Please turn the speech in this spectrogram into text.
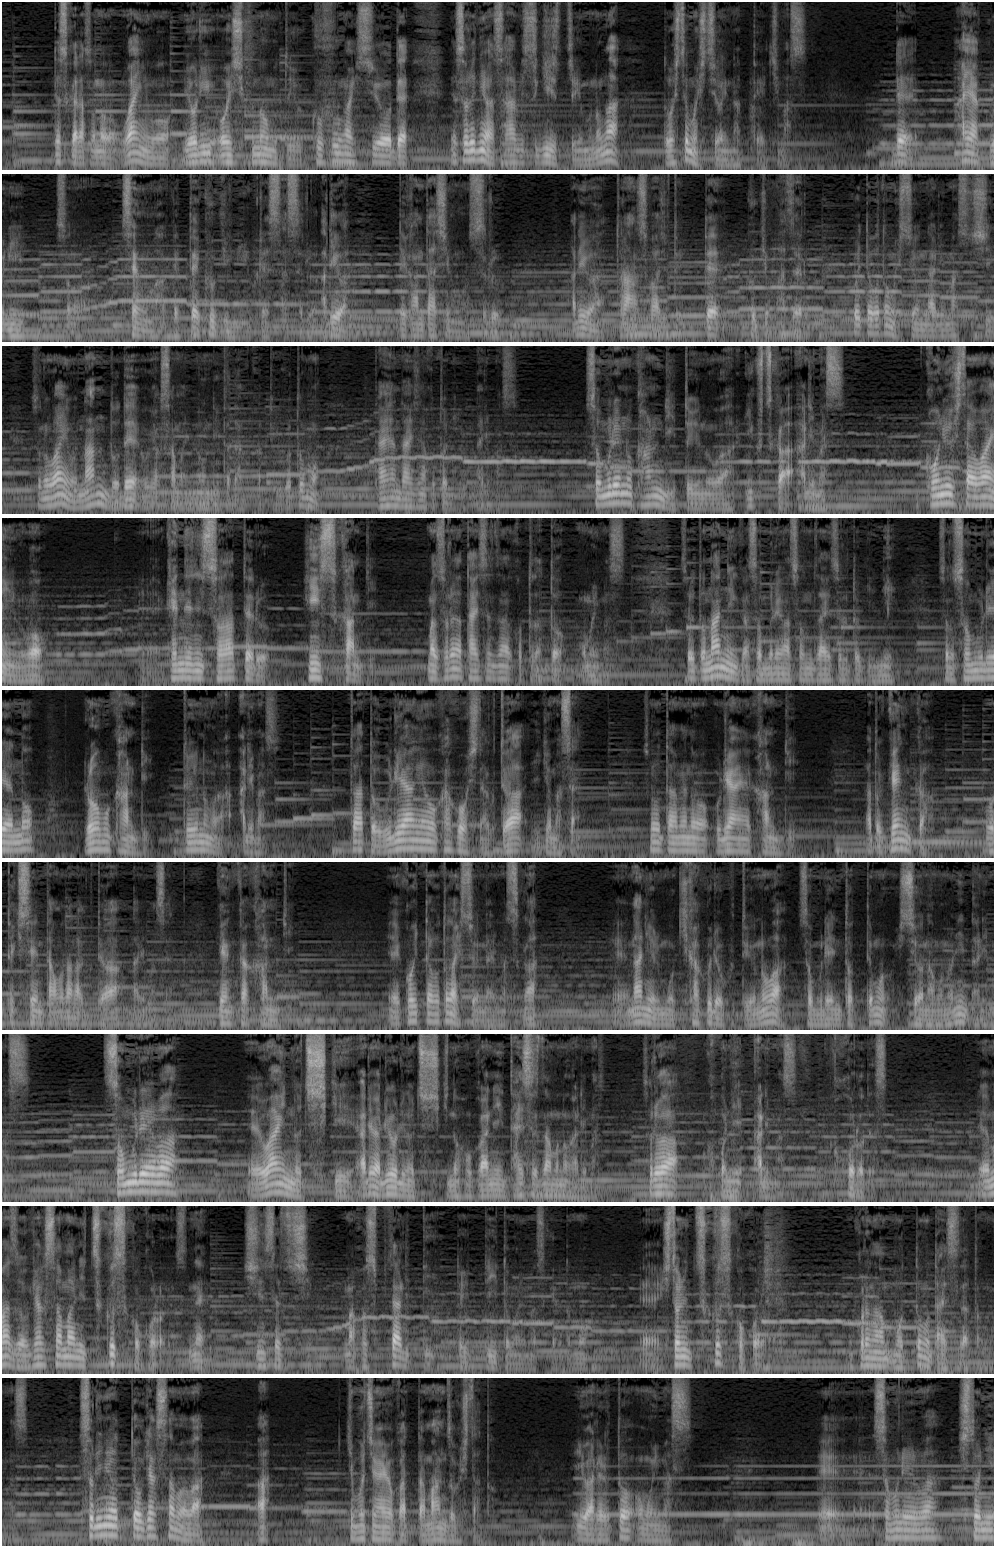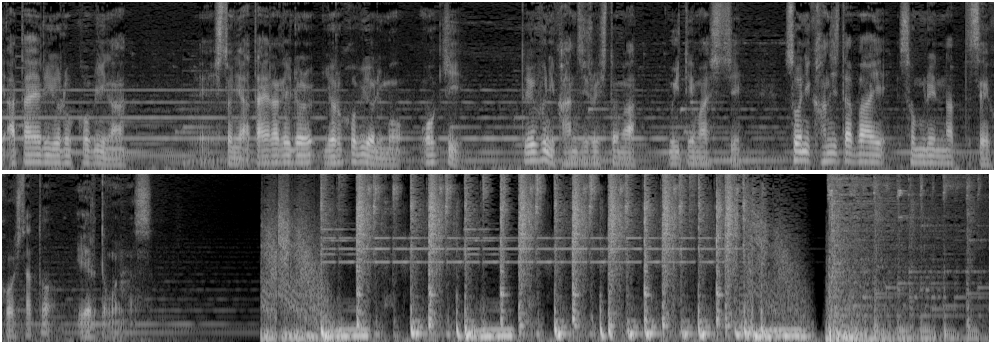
ですからそのワインをより美味しく飲むという工夫が必要でそれにはサービス技術というものがどうしても必要になってきます。で早くにその栓を開けて空気に触れさせるあるいはデカンターシンをするあるいはトランスファージュといって空気を混ぜる。こういったことも必要になりますしそのワインを何度でお客様に飲んでいただくかということも大変大事なことになります。ソムリエの管理というのはいくつかあります。購入したワインを健全に育てる品質管理。まあ、それが大切なことだと思います。それと何人かソムリエが存在するときにそのソムリエの労務管理というのがあります。あと売上を確保しなくてはいけません。そのための売上管理。あと原価を適正に保たなくてはなりません。原価管理、え、こういったことが必要になりますが、え、何よりも企画力というのはソムリエにとっても必要なものになります。ソムリエは、え、ワインの知識あるいは料理の知識の他に大切なものがあります。それはここにあります。心です、まずお客様に尽くす心ですね。親切心。まあ、ホスピタリティと言っていいと思いますけれども、えー、人に尽くす心。これが最も大切だと思います。それによってお客様はあ気持ちが良かった満足したと言われると思います、えー、ソムリエは人に与える喜びが、え、人に与えられる喜びよりも大きいというふうに感じる人が向いていますしそうに感じた場合ソムリエになって成功したと言えると思います。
